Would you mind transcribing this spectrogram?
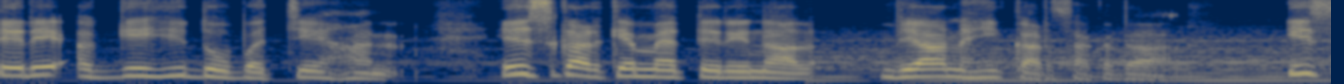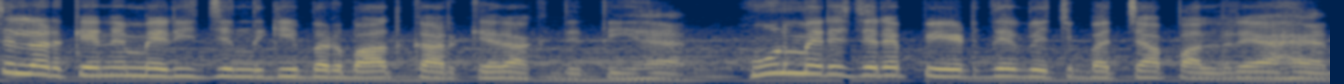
ਤੇਰੇ ਅੱਗੇ ਹੀ ਦੋ ਬੱਚੇ ਹਨ। ਇਸ ਕਰਕੇ ਮੈਂ ਤੇਰੇ ਨਾਲ ਵਿਆਹ ਨਹੀਂ ਕਰ ਸਕਦਾ। ਇਸ ਲੜਕੇ ਨੇ ਮੇਰੀ ਜ਼ਿੰਦਗੀ ਬਰਬਾਦ ਕਰਕੇ ਰੱਖ ਦਿੱਤੀ ਹੈ। ਹੁਣ ਮੇਰੇ ਜਿਹੜੇ ਪੇਟ ਦੇ ਵਿੱਚ ਬੱਚਾ ਪਲ ਰਿਹਾ ਹੈ,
